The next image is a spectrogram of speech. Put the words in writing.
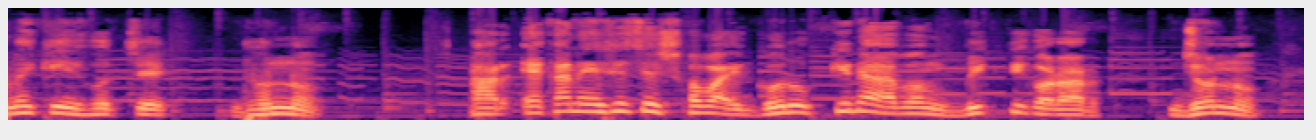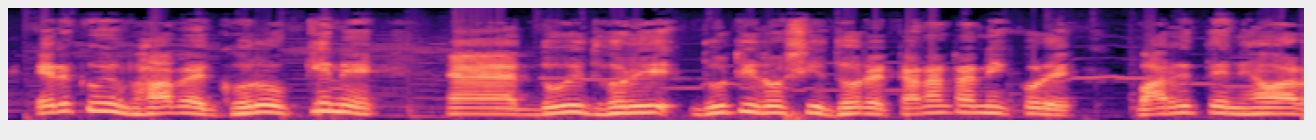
অনেকেই হচ্ছে ধন্য। আর এখানে এসেছে সবাই গরু কিনা এবং বিক্রি করার জন্য। এরকমই ভাবে গরু কিনে দুই ধরি, দুটি রশি ধরে টানাটানি করে বাড়িতে নেওয়ার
